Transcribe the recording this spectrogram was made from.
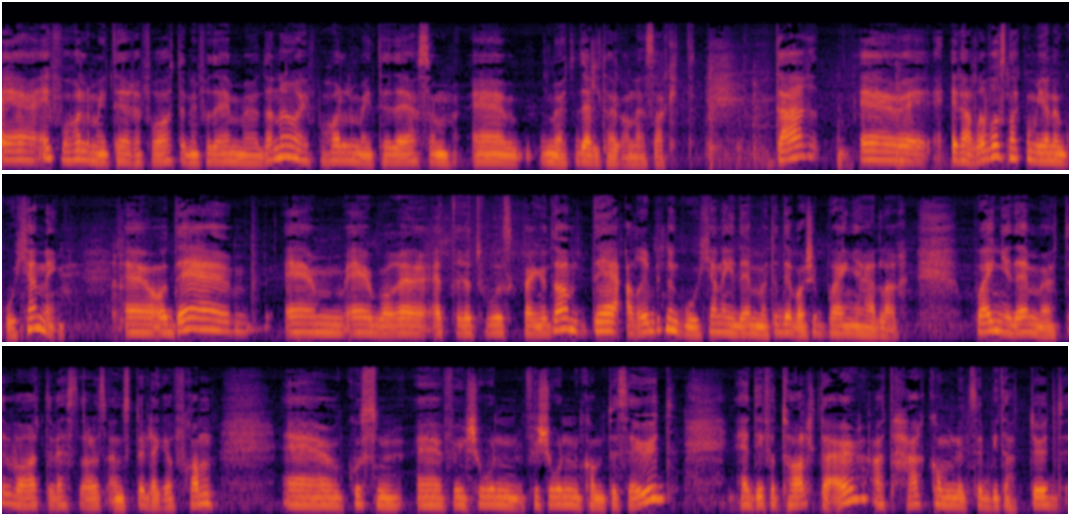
eh, jeg, forholder meg til referatene fra de møtene, og jeg forholder meg til det som eh, møtedeltakerne har sagt. Der eh, er det aldri vært snakk om gjennom godkjenning. Eh, og det er jo bare et retorisk poeng å ta. Det er aldri blitt noen godkjenning i det møtet. Det var ikke poenget heller. Poenget i det møtet var at Westerdals ønsket å legge fram eh, hvordan fusjonen kom til å se ut. De fortalte òg at her kommer det til å bli tatt ut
